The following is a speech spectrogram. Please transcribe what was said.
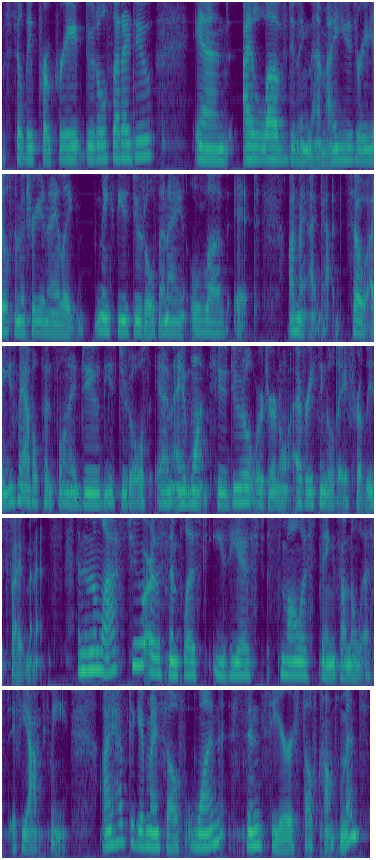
silly Procreate doodles that I do and I love doing them. I use radial symmetry and I like make these doodles and I love it on my iPad. So I use my Apple Pencil and I do these doodles and I want to doodle or journal every single day for at least 5 minutes. And then the last two are the simplest, easiest, smallest things on the list if you ask me. I have to give myself one sincere self-compliment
